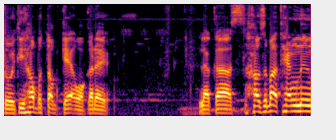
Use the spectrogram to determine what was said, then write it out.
โดยที่เฮาบ่ต้องแกะออกก็ได้ แล้วก็เฮาสามารถแทงหนึ่ง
